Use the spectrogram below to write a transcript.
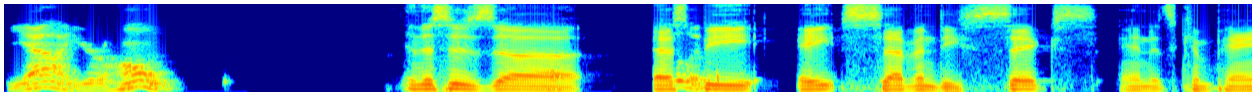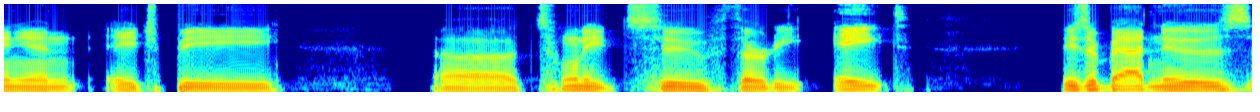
yeah, you're home. And this is uh, SB 876 and its companion HB uh, 2238. These are bad news.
